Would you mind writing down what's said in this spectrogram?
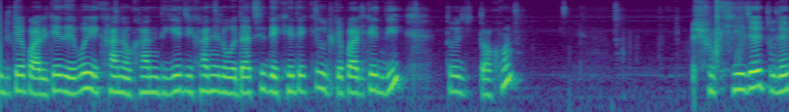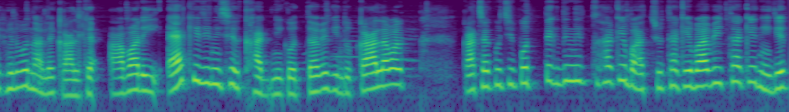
উল্টে পাল্টে দেবো এখান ওখান দিয়ে, যেখানে রোদ আছে দেখে দেখে উল্টে পাল্টে দিই। তো তখন শুকিয়ে যায়, তুলে ফেলব, নাহলে কালকে আবার এই একই জিনিসের খাটনি করতে হবে। কিন্তু কাল আবার কাচাকুচি প্রত্যেক দিনই থাকে, বাচ্চু থাকে বাবির থাকে, নিজের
